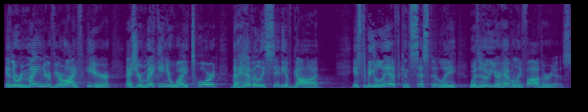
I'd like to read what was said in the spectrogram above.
in the remainder of your life here as you're making your way toward the heavenly city of God is to be lived consistently with who your heavenly Father is.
